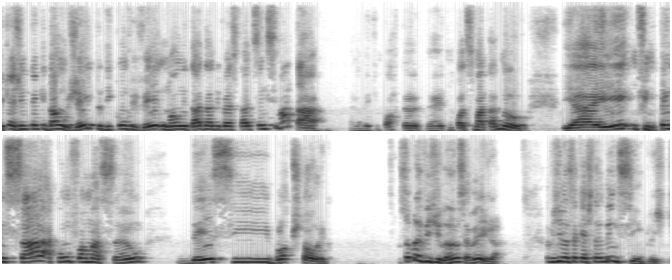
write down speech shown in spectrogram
e que a gente tem que dar um jeito de conviver numa unidade na diversidade sem se matar. É muito importante, né? A gente não pode se matar de novo. E aí, enfim, pensar a conformação desse bloco histórico. Sobre a vigilância, veja, a vigilância a questão é bem simples.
